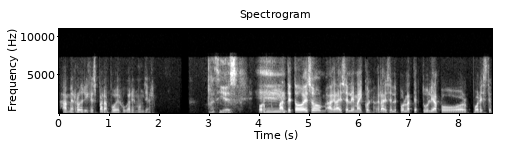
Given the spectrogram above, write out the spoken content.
James Rodríguez para poder jugar el Mundial. Así es. Por, eh, ante todo eso, agradecerle, Michael, agradecerle por la tertulia, por, por este,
